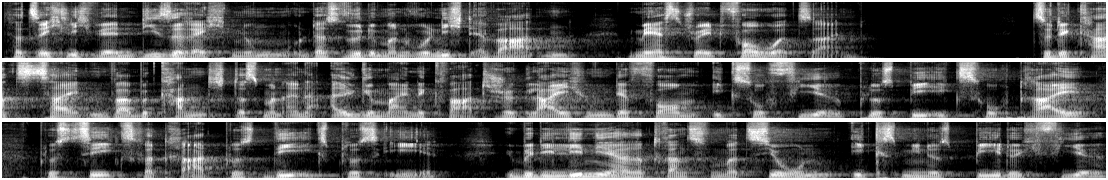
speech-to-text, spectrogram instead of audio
Tatsächlich werden diese Rechnungen, und das würde man wohl nicht erwarten, mehr straightforward sein. Zu Descartes Zeiten war bekannt, dass man eine allgemeine quartische Gleichung der Form x hoch 4 plus bx hoch 3 plus cx plus dx plus e über die lineare Transformation x minus b durch 4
